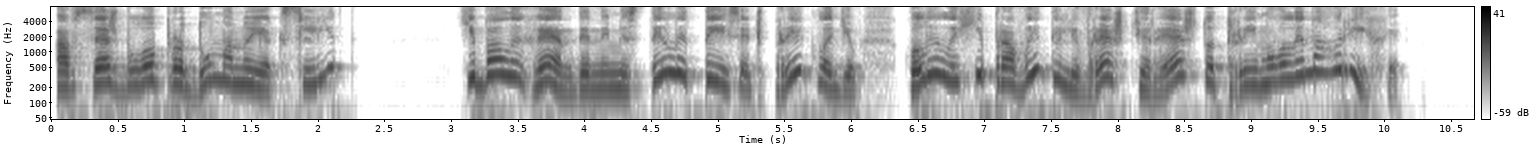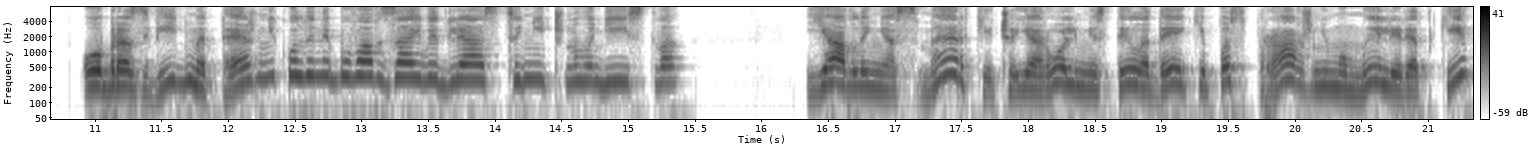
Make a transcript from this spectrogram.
А все ж було продумано як слід. Хіба легенди не містили тисяч прикладів, коли лихі правителі, врешті-решт, отримували на горіхи? Образ відьми теж ніколи не бував зайвий для сценічного дійства. Явлення смерті, чия роль містила деякі по-справжньому милі рядки,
